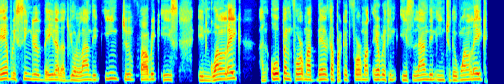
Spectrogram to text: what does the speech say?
every single data that you're landing into Fabric is in one lake an open format, Delta Parquet format, everything is landing into the one lake.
